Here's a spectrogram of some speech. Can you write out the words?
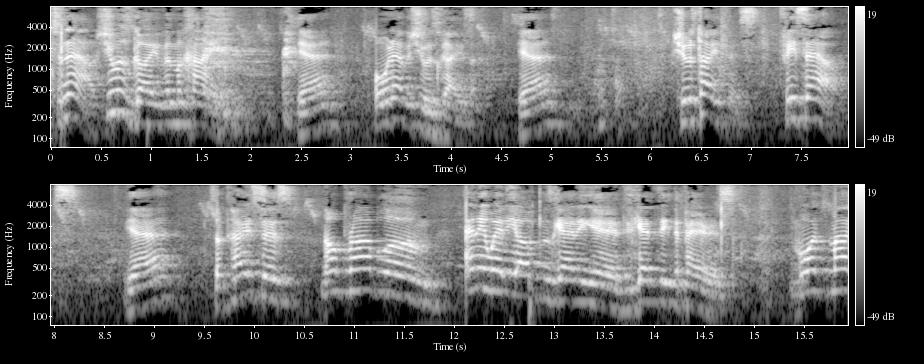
So now, she was Goiva Mechayim. Yeah? Or whenever she was Goiva. Yeah? She was Typhus. Tfisa helps. Yeah? So says, no problem. Anyway, the oven's getting it. He gets the Paris. What's my?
